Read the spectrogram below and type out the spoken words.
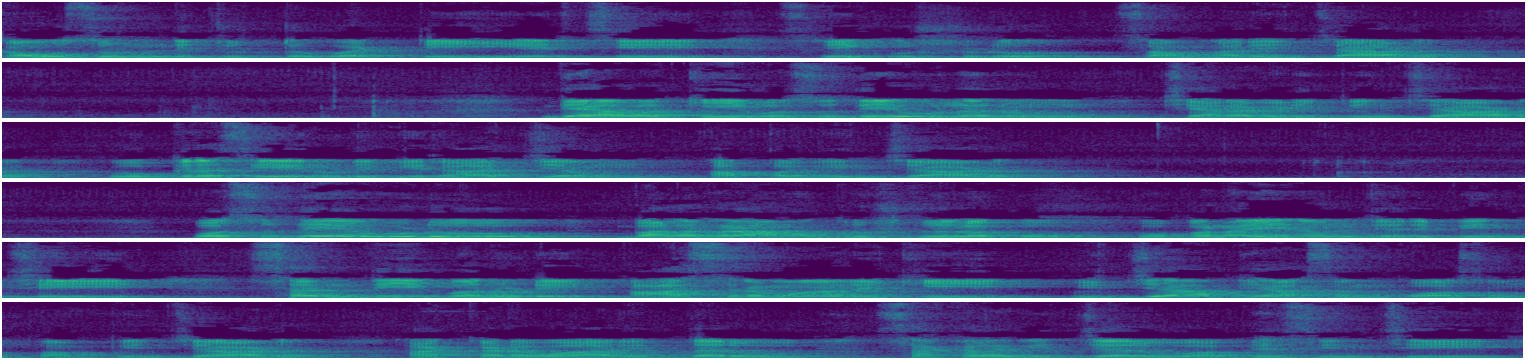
కంసుణ్ణి జుట్టుపట్టి ఈడ్చి శ్రీకృష్ణుడు సంహరించాడు. దేవకి వసుదేవులను చెరవిడిపించాడు. ఉగ్రసేనుడికి రాజ్యం అప్పగించాడు. వసుదేవుడు బలరామకృష్ణులకు ఉపనయనం జరిపించి సందీపనుడి ఆశ్రమానికి విద్యాభ్యాసం కోసం పంపించాడు. అక్కడ వారిద్దరూ సకల విద్యలు అభ్యసించి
